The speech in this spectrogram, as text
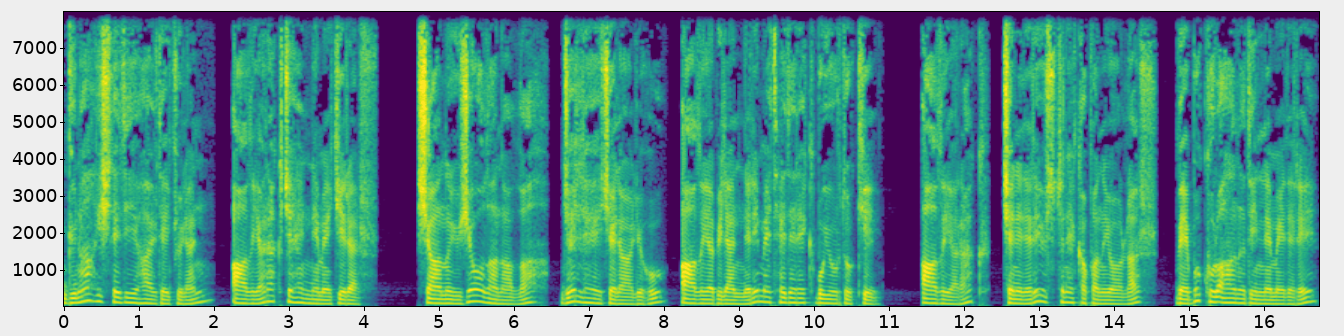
Günah işlediği halde gülen ağlayarak cehenneme girer. Şanı yüce olan Allah Celle Celaluhu ağlayabilenleri methederek buyurdu ki ağlayarak çeneleri üstüne kapanıyorlar ve bu Kur'an'ı dinlemeleri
